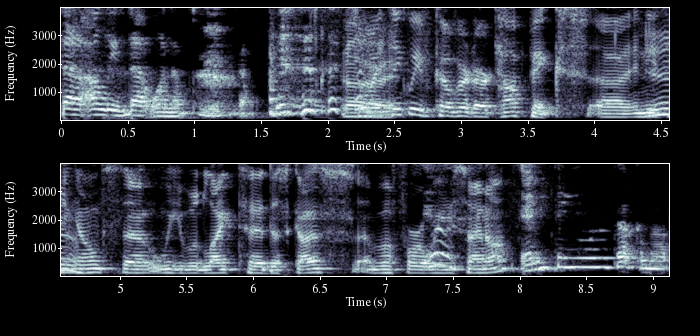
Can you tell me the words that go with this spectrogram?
that I'll leave that one up to you. So All I think we've covered our topics. Uh, anything Yeah. else that we would like to discuss uh, before Yeah. we sign off? anything you want to talk about?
